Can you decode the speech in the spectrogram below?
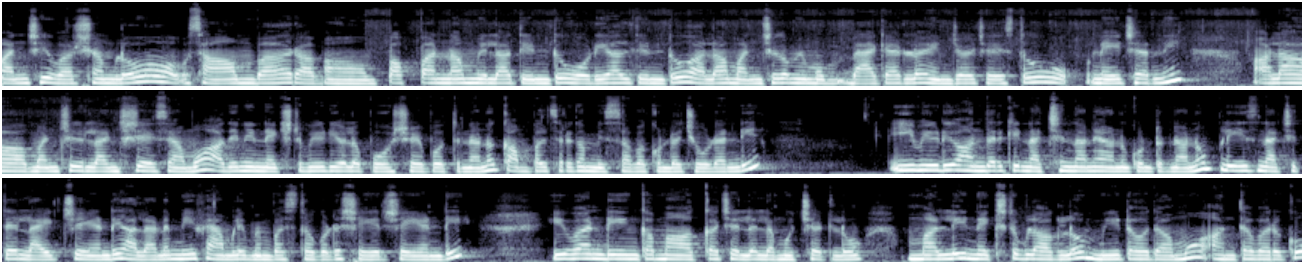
మంచి వర్షంలో సాంబార్ పప్పు అన్నం ఇలా తింటూ ఒడియాలు తింటూ అలా మంచిగా మేము బ్యాక్ యార్డ్లో ఎంజాయ్ చేస్తూ నేచర్ని అలా మంచి లంచ్ చేసాము అది నేను నెక్స్ట్ వీడియోలో పోస్ట్ చేయబోతున్నాను. కంపల్సరీగా మిస్ అవ్వకుండా చూడండి. ఈ వీడియో అందరికీ నచ్చిందని అనుకుంటున్నాను. ప్లీజ్ నచ్చితే లైక్ చేయండి అలానే మీ ఫ్యామిలీ మెంబర్స్తో కూడా షేర్ చేయండి. ఇవ్వండి ఇంకా మా అక్క చెల్లెళ్ళ ముచ్చట్లు. మళ్ళీ నెక్స్ట్ వ్లాగ్లో మీట్ అవుదాము. అంతవరకు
